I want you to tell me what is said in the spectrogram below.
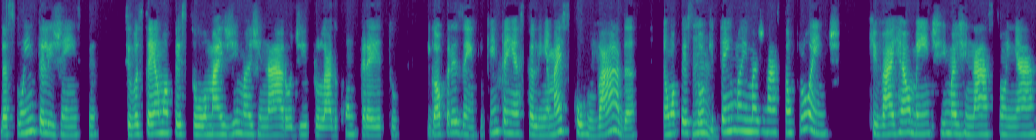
da sua inteligência. Se você é uma pessoa mais de imaginar ou de ir para o lado concreto, igual, por exemplo, quem tem essa linha mais curvada, é uma pessoa hum. que tem uma imaginação fluente, que vai realmente imaginar, sonhar,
